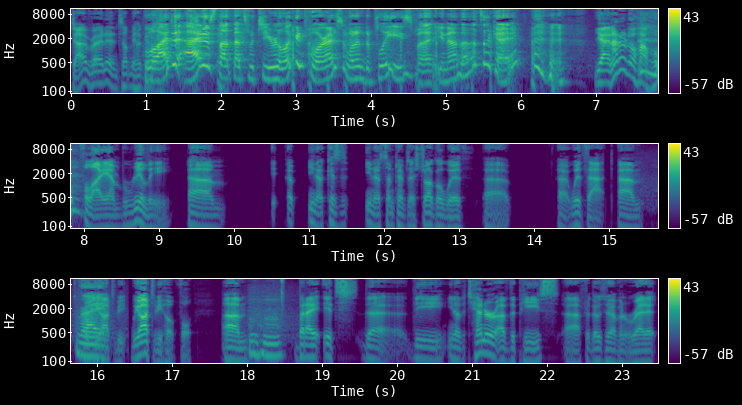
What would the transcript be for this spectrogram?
dive right in and tell me how good. Well, I, did, I just thought that's what you were looking for. I just wanted to please, but you know that's okay. yeah, and I don't know how hopeful I am really. Um, uh, you know, because you know sometimes I struggle with uh, uh with that. Um, right. We ought to be we ought to be hopeful. Um, mm-hmm. But I, it's the the you know the tenor of the piece uh, for those who haven't read it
